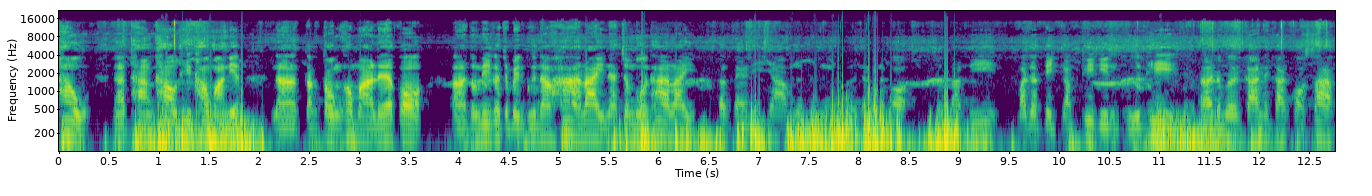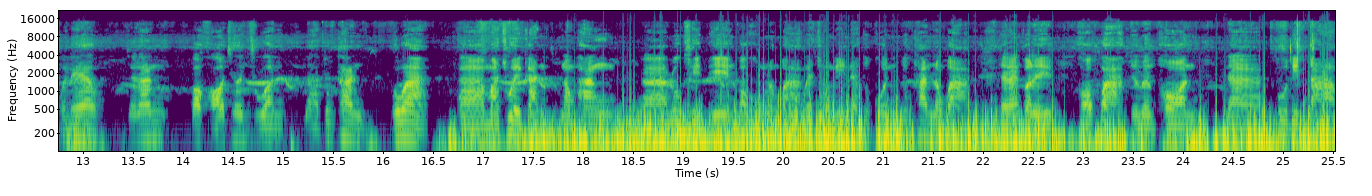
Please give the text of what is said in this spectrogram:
เข้านะทางเข้าที่เข้ามาเนี่ยนะตรงเข้ามาแล้วก็ตรงนี้ก็จะเป็นพื้นที่ห้าไร่นะจำนวนห้าไร่ตั้งแต่นี้ยาวเลยนะแล้วก็ด้านนี้ มันจะติดกับที่ดินผืนที่อ่าดำเนินการในการก่อสร้างไปแล้วฉะนั้นก็ขอเชิญชวนนะทุกท่าน เพราะว่ามาช่วยกันลำพังลูกศิษย์เองก็คงลำบากในช่วงนี้นะทุกคนทุกท่านลำบากดังนั้นก็เลยขอฝากเจริญพรนะผู้ติดตาม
